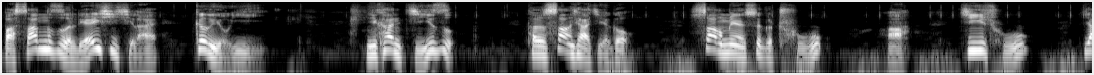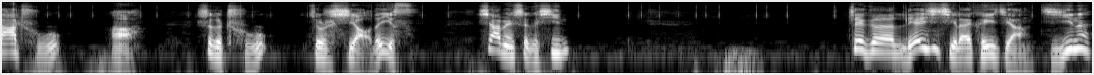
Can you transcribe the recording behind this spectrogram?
把三个字联系起来更有意义。你看“吉”字，它是上下结构，上面是个“除”，啊，基除、压除，啊，是个“除”，就是小的意思。下面是个“心”，这个联系起来可以讲“急”呢，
